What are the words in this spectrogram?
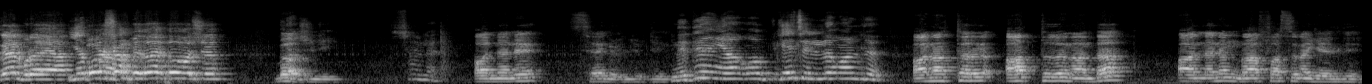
Gel buraya. Yapma. Konuşalım bir gel konuşalım. Bak şimdi. Söyle. Anneni sen öldürdün. Neden ya? O geceliği öldü. Anahtarı attığın anda annenin kafasına geldi.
